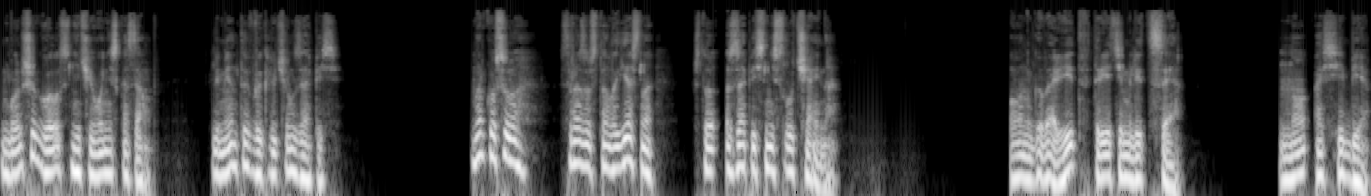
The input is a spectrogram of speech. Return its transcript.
Больше голос ничего не сказал. Клименте выключил запись. Маркусу сразу стало ясно, что запись не случайна. Он говорит в третьем лице, но о себе.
